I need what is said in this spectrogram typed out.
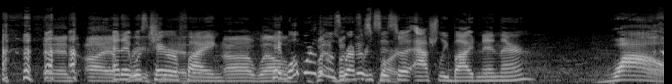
and I And it was terrifying. Uh, well, hey, what were but- those but references to Ashley Biden in there? Wow.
